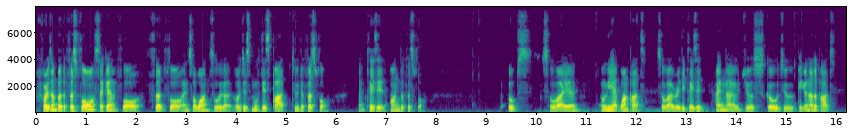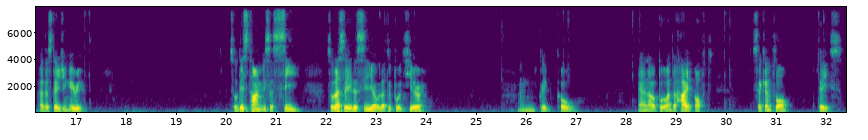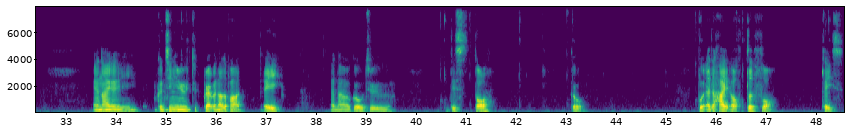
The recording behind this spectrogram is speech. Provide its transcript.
For example, the first floor, second floor, third floor, and so on. So I'll just move this part to the first floor and place it on the first floor. Oops, so I uh, only have one part, so I already place it, and I'll just go to pick another part at the staging area. So this time is a C. So let's say the C I would like to put here and click go. And I'll put on the height of second floor place. And I continue to grab another part A and I'll go to this door go put at the height of third floor place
